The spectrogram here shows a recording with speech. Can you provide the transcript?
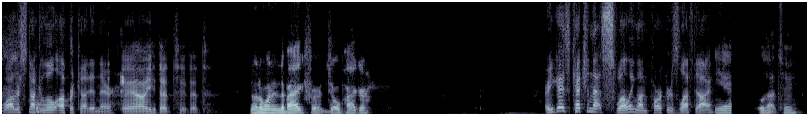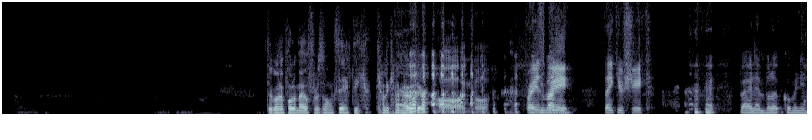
Wilder snuck a little uppercut in there. Yeah, he did. He did. Another one in the bag for Joe Parker. Are you guys catching that swelling on Parker's left eye? yeah, all that too. They're going to pull him out for his own safety. Can I get him out of there? Oh no. Praise you be. Thank you, Sheik. Brown envelope coming in.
